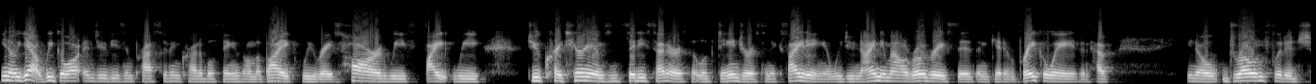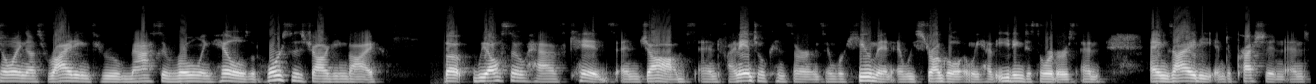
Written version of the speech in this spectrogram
you know, yeah, we go out and do these impressive, incredible things on the bike. We race hard, we fight, we do criteriums in city centers that look dangerous and exciting and we do 90 mile road races and get in breakaways and have you know drone footage showing us riding through massive rolling hills with horses jogging by. But we also have kids and jobs and financial concerns and we're human and we struggle and we have eating disorders and anxiety and depression and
